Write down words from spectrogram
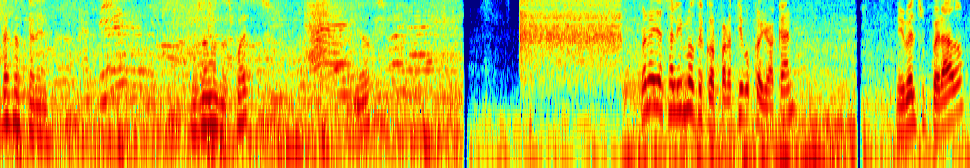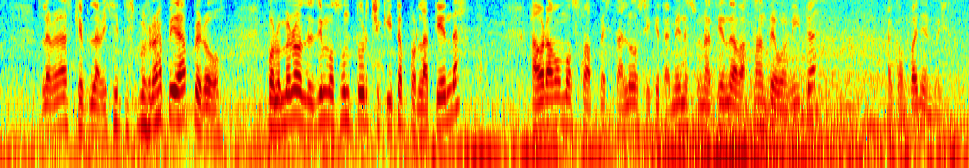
Gracias, Karen. A ti. Nos vemos después. Adiós. Bueno, ya salimos de Corporativo Coyoacán. Nivel superado. La verdad es que la visita es muy rápida, pero por lo menos les dimos un tour chiquito por la tienda. Ahora vamos para Pestalozzi, que también es una tienda bastante bonita. Acompáñenme.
